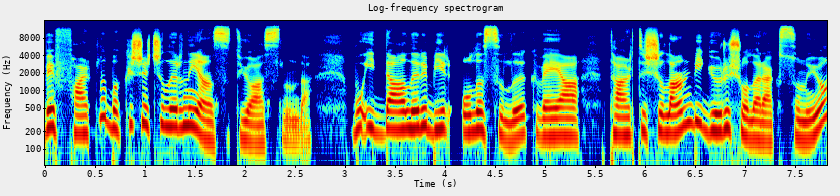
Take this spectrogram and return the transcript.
ve farklı bakış açılarını yansıtıyor aslında. Bu iddiaları bir olasılık veya tartışılan bir görüş olarak sunuyor,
